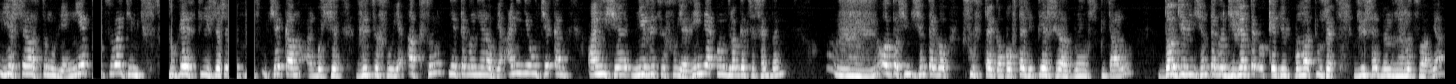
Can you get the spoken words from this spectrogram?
jeszcze raz to mówię, nie podsyłajcie mi sugestii, że uciekam albo się wycofuję. Absolutnie tego nie robię. Ani nie uciekam, ani się nie wycofuję. Wiem, jaką drogę przeszedłem od 86, bo wtedy pierwszy raz byłem w szpitalu, do 99, kiedy po maturze wyszedłem z Wrocławia.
